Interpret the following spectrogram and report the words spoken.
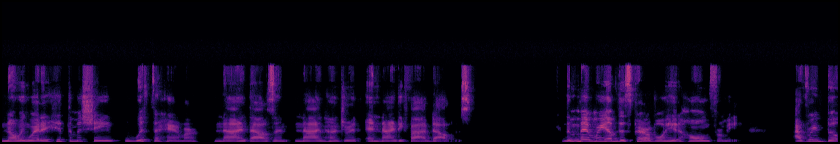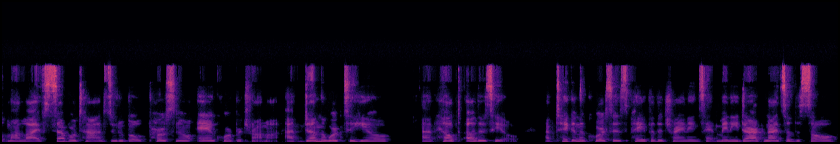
knowing where to hit the machine with the hammer, $9,995. The memory of this parable hit home for me. I've rebuilt my life several times due to both personal and corporate trauma. I've done the work to heal, I've helped others heal. I've taken the courses, paid for the trainings, had many dark nights of the soul,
